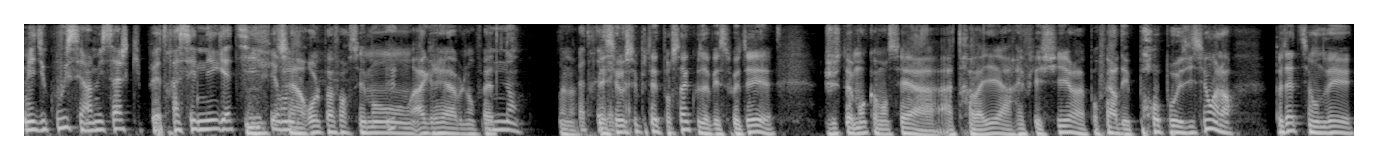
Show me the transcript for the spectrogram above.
Mais du coup, c'est un message qui peut être assez négatif. on... C'est un rôle pas forcément agréable en fait. Non. Voilà. Et c'est aussi peut-être pour ça que vous avez souhaité justement commencer à, à travailler, à réfléchir pour faire des propositions. Alors peut-être si on devait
